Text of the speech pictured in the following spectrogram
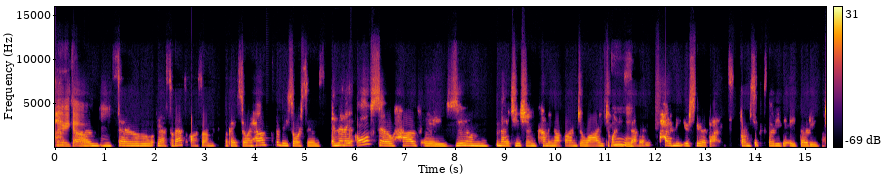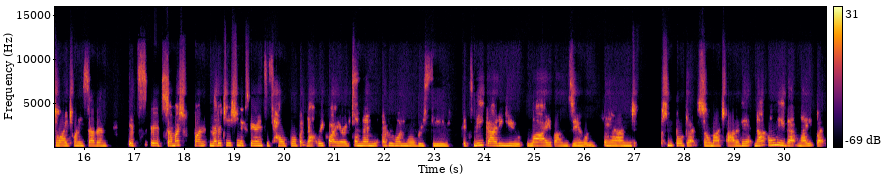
There you go. Um, Mm. so yeah, so that's awesome. Okay, so I have the resources, and then I also have a Zoom meditation coming up on July twenty seventh. How to meet your spirit guides from six thirty to eight thirty, July twenty seventh. It's it's so much fun. Meditation experience is helpful but not required, and then everyone will receive. It's me guiding you live on Zoom, and people get so much out of it. Not only that night, but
